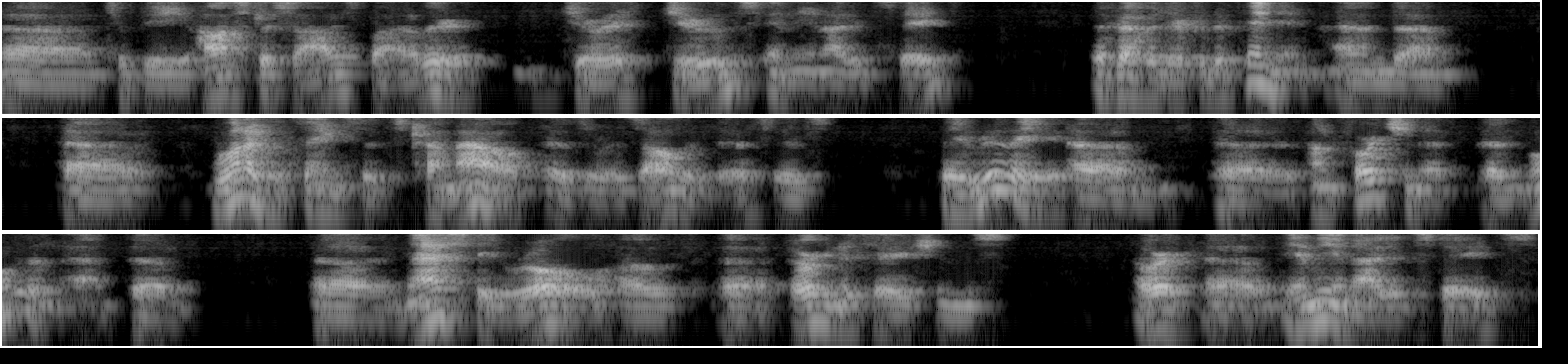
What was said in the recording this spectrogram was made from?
uh, to be ostracized by other Jewish Jews in the United States that have a different opinion. And uh, uh, one of the things that's come out as a result of this is the really um, uh, unfortunate, uh, more than that, uh, uh nasty role of uh, organizations or uh, in the United States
